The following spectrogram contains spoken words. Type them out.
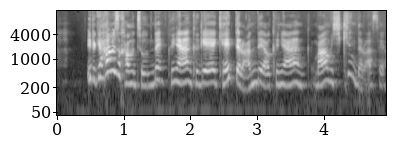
이렇게 하면서 가면 좋은데 그냥 그게 계획대로 안 돼요. 그냥 마음이 시키는 대로 하세요.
